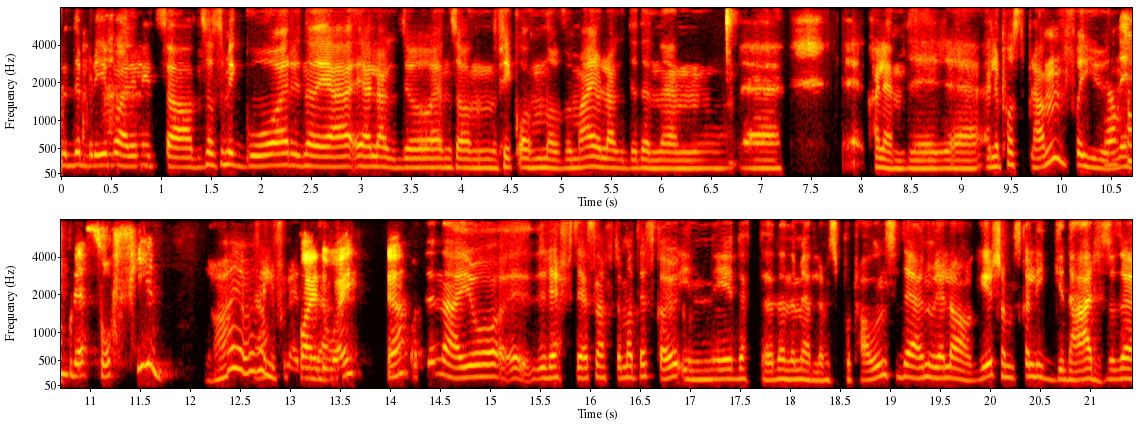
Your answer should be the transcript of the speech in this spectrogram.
Det blir bare litt sånn Sånn som i går, når jeg, jeg lagde jo en sånn Fikk ånden over meg og lagde denne mm, eh, kalender... Eh, eller postplanen for juni. ja, som ble så fin, Ja, jeg var veldig fornøyd by the way. Ja. Og den er jo, eh, ref det jeg snakket om, at det skal jo inn i dette, denne medlemsportalen. Så det er jo noe jeg lager som skal ligge der. Så det,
